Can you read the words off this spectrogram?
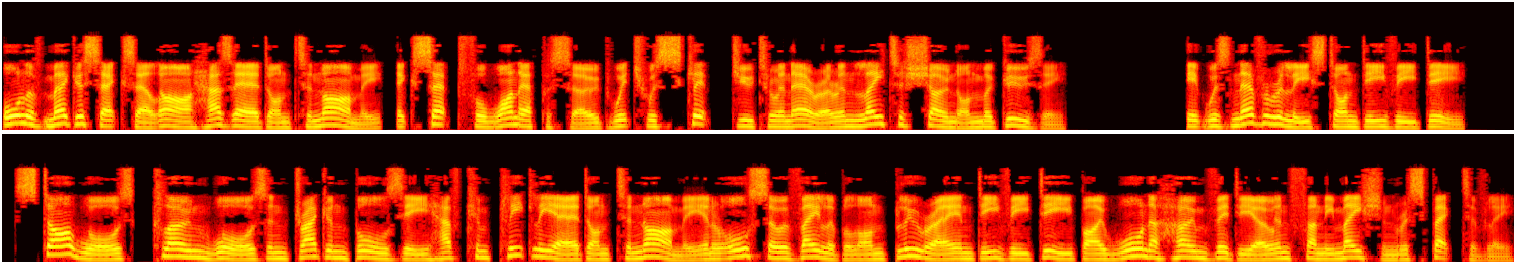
All of Megas XLR has aired on Toonami, except for one episode which was skipped due to an error and later shown on Miguzi. It was never released on DVD. Star Wars, Clone Wars and Dragon Ball Z have completely aired on Toonami and are also available on Blu-ray and DVD by Warner Home Video and Funimation respectively.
